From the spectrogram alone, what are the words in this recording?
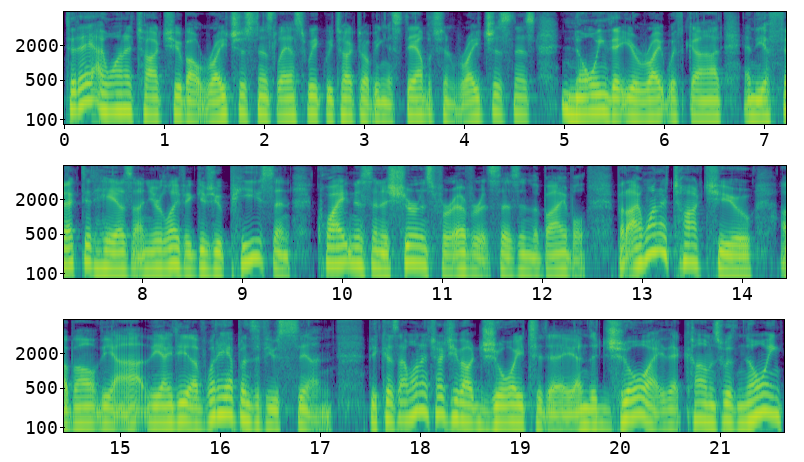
today i want to talk to you about righteousness. Last week we talked about being established in righteousness knowing that you're right with god and the effect it has on your life. It gives you peace and quietness and assurance forever it says in the bible. But i want to talk to you about the, uh, the idea of what happens if you sin because i want to talk to you about joy today and the joy that comes with knowing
